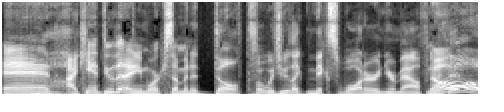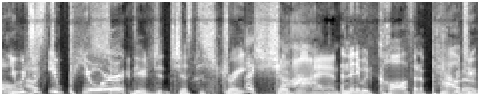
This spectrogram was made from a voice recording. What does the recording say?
And I can't do that anymore because I'm an adult. But would you like mix water in your mouth? No, with it? you would just would do pure. sugar- dude. ju- Just the straight My sugar, God. man. And then he would cough and a Would powder. you,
